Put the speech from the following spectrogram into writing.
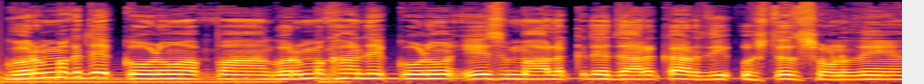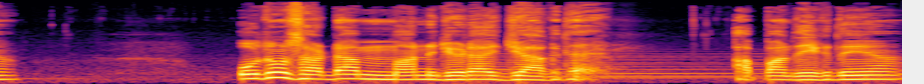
ਗੁਰਮੁਖ ਦੇ ਕੋਲੋਂ ਆਪਾਂ, ਗੁਰਮੁਖਾਂ ਦੇ ਕੋਲੋਂ ਇਸ ਮਾਲਕ ਦੇ ਦਰ ਘਰ ਦੀ ਉਸਤਤ ਸੁਣਦੇ ਆ ਉਦੋਂ ਸਾਡਾ ਮਨ ਜਿਹੜਾ ਜਾਗਦਾ ਹੈ। ਆਪਾਂ ਦੇਖਦੇ ਆ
